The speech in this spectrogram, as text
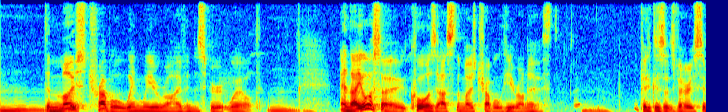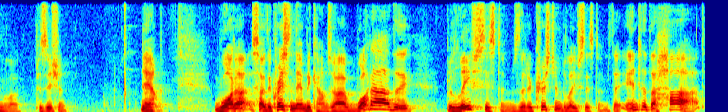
mm. the most trouble when we arrive in the spirit world. Mm. And they also cause us the most trouble here on earth because it's a very similar position. Now, what are, so the question then becomes uh, what are the belief systems that are Christian belief systems that enter the heart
